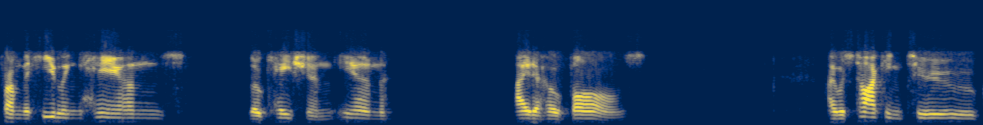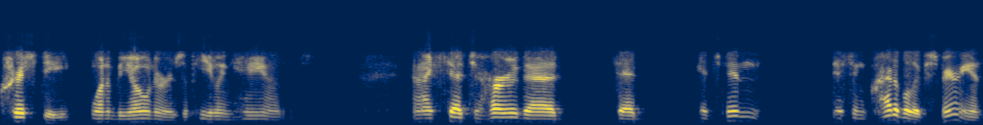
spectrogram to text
from the Healing Hands location in Idaho Falls, I was talking to Christy, one of the owners of Healing Hands, and I said to her that that it's been this incredible experience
